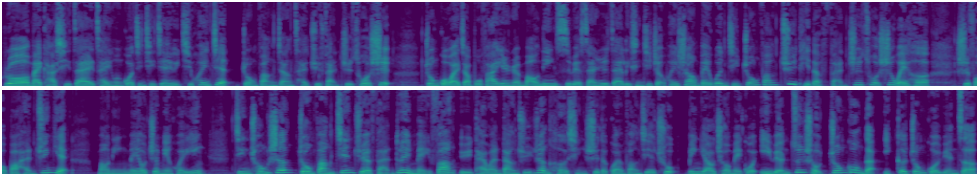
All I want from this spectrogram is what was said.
若麦卡锡在蔡英文过境期间与其会见，中方将采取反制措施。中国外交部发言人毛宁四月三日在例行记者会上被问及中方具体的反制措施为何，是否包含军演，毛宁没有正面回应，仅重申中方坚决反对美方与台湾当局任何形式的官方接触，并要求美国议员遵守中共的一个中国原则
